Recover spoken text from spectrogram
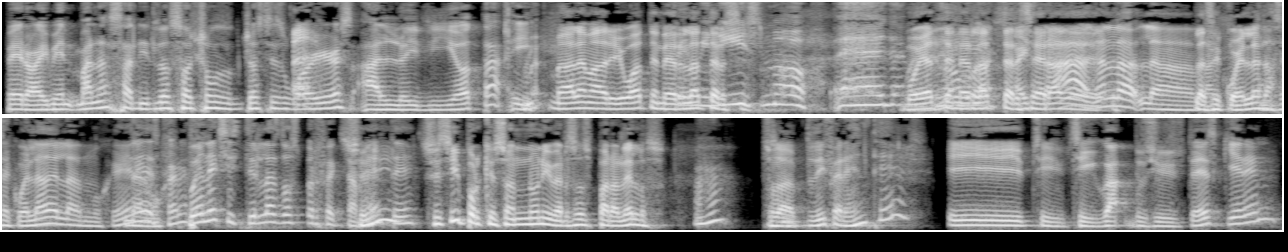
Pero ahí bien, van a salir los Social Justice Warriors a lo idiota y Me, me da la madre. Yo voy a tener la tercera. Eh, Voy a no, tener la ter- tercera está, de- hagan la, la, la secuela. La secuela de las mujeres. ¿De las mujeres? Pueden existir las dos Sí, perfectamente. sí, sí, porque son universos paralelos. Ajá. O sea, Son diferentes. y Si, si, gua- pues, si ustedes quieren.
